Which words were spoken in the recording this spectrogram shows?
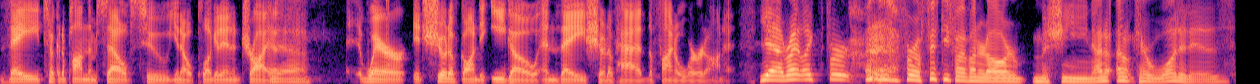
they took it upon themselves to, you know, plug it in and try it, Yeah. where it should have gone to Ego and they should have had the final word on it. Yeah, right. Like for for a fifty five hundred dollar machine, I don't I don't care what it is.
